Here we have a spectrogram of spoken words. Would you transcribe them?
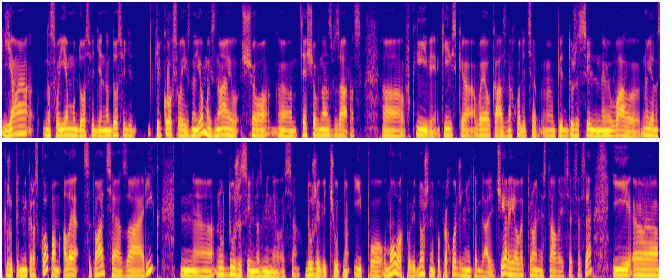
я на своєму досвіді, на досвіді кількох своїх знайомих знаю, що е, те, що в нас зараз е, в Києві, Київська ВЛК знаходиться е, під дуже сильною увагою. Ну я не скажу під мікроскопом, але ситуація за рік ну дуже сильно змінилася, дуже відчутно і по умовах, по відношенню, по проходженню і так далі. Черги електронні стали і все, все, все. І е,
